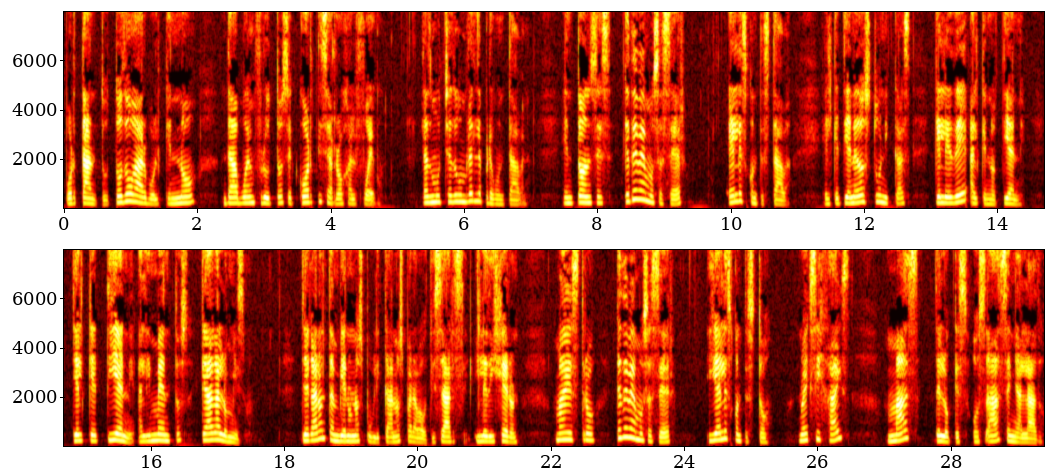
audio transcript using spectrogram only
Por tanto, todo árbol que no da buen fruto se corta y se arroja al fuego. Las muchedumbres le preguntaban Entonces, ¿qué debemos hacer? Él les contestaba El que tiene dos túnicas, que le dé al que no tiene, y el que tiene alimentos, que haga lo mismo. Llegaron también unos publicanos para bautizarse, y le dijeron Maestro, ¿qué debemos hacer? Y él les contestó No exijáis más de lo que os ha señalado.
